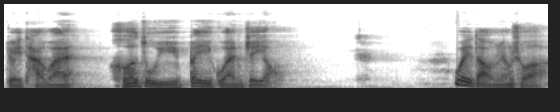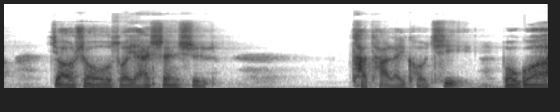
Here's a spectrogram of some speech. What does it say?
对台湾何足以悲观之有？”魏道明说：“教授所言甚是。”他叹了一口气。不过，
